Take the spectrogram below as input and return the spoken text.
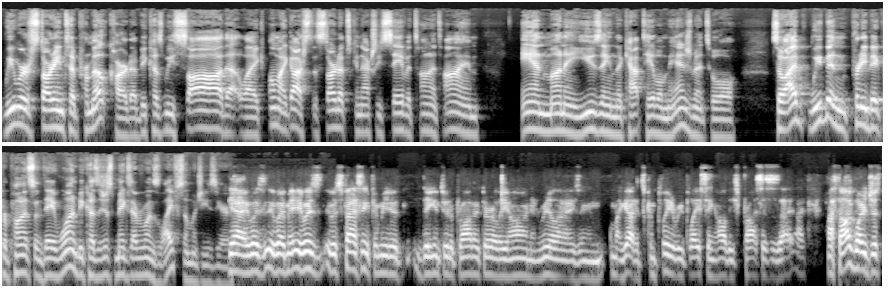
we were starting to promote Carta because we saw that like, oh my gosh, the startups can actually save a ton of time and money using the cap table management tool. So I've we've been pretty big proponents from day one because it just makes everyone's life so much easier. Yeah, it was it, it was it was fascinating for me to dig into the product early on and realizing, oh my god, it's completely replacing all these processes. I I, I thought were just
